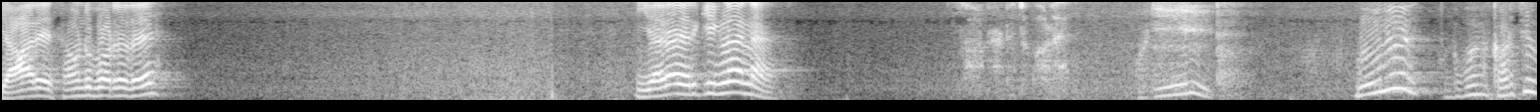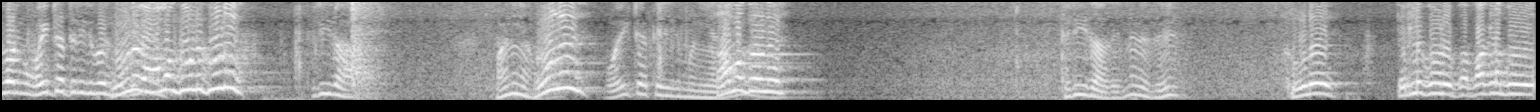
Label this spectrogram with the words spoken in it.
யாரு சவுண்டு போடுறது? யாராவது இருக்கீங்களா என்ன? கோலு அங்க பாருங்க கடைசியில் பாருங்க ஒயிட்டா தெரியுது பாருங்க. கோகுலு ஆமா கோகுலு தெரியுதா? மணி. கோகுலு ஒயிட்டா தெரியுது மணி ஆமா கோகுலு தெரியுதா அது என்னது இது? கோகுலு தெரியல கோகுலு பா- பார்க்கலாம் கோகுலு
